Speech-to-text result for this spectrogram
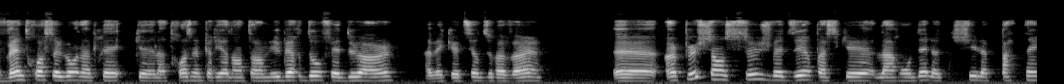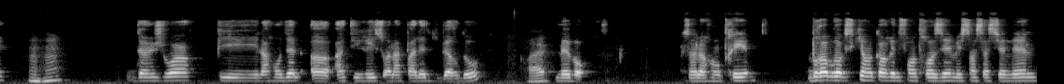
23 secondes après que la troisième période entame, Huberdo fait 2 à 1 avec un tir du revers. Euh, un peu chanceux, je veux dire, parce que la rondelle a touché le patin Mhm. d'un joueur, puis la rondelle a atterri sur la palette d'Huberdo. Ouais. Mais bon, ça l'a rentré. Bobrovski, encore une fois, en troisième, est sensationnel.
